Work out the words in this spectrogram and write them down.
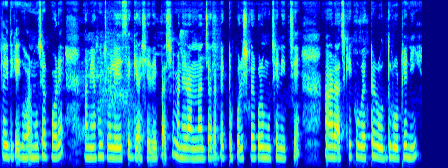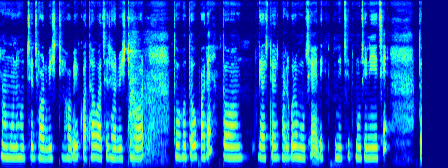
তো এদিকে ঘর মোছার পরে আমি এখন চলে এসে গ্যাসের এই পাশে মানে রান্নার জায়গাটা একটু পরিষ্কার করে মুছে নিচ্ছে। আর আজকে খুব একটা রোদ্দুর ওঠেনি মনে হচ্ছে ঝড় বৃষ্টি হবে, কথাও আছে ঝড় বৃষ্টি হওয়ার, তো হতেও পারে। তো গ্যাসটা ভালো করে মুছে, এদিক নিচে মুছে নিয়েছে। তো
